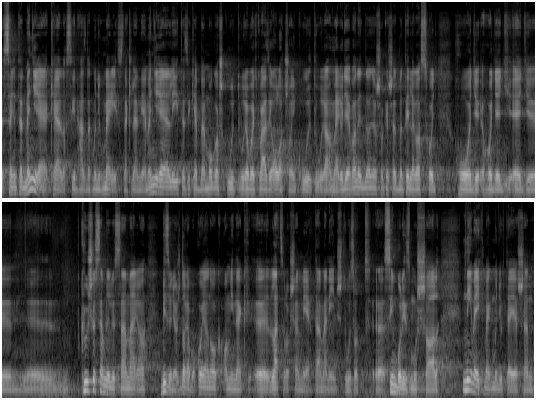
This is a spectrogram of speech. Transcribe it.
Szerinted mennyire kell a színháznak mondjuk merésznek lennie? Mennyire létezik ebben magas kultúra, vagy kvázi alacsony kultúra? Mert ugye van egy nagyon sok esetben tényleg az, hogy, hogy, hogy egy, egy külső szemlélő számára bizonyos darabok olyanok, aminek látszólag semmi értelme nincs, túlzott szimbolizmussal, némelyik meg mondjuk teljesen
